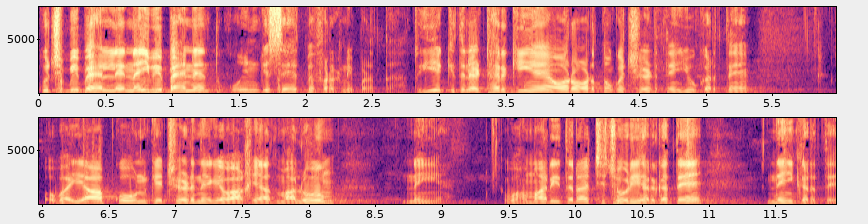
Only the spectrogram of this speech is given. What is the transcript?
کچھ بھی پہن لے نہیں بھی پہنے تو کوئی ان کی صحت پہ فرق نہیں پڑتا تو یہ کتنے ٹھرکی ہیں اور عورتوں کو چھیڑتے ہیں یوں کرتے ہیں اور بھائی آپ کو ان کے چھیڑنے کے واقعات معلوم نہیں ہیں وہ ہماری طرح چھچوری حرکتیں نہیں کرتے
